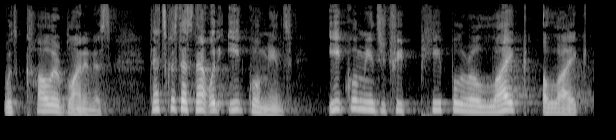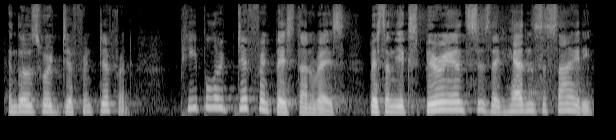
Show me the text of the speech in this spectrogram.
with colorblindness. That's because that's not what equal means. Equal means you treat people who are alike alike and those who are different different. People are different based on race, based on the experiences they've had in society.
